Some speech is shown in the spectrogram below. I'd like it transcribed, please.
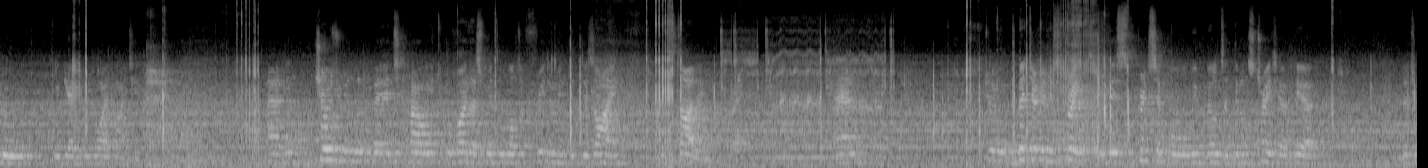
blue we get the white light here shows you a little bit how it provides us with a lot of freedom in the design and styling. And to better illustrate this principle, we built a demonstrator here that you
